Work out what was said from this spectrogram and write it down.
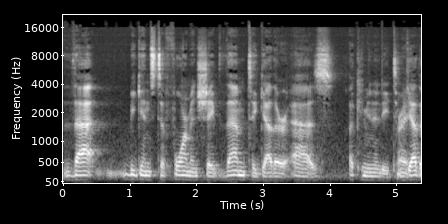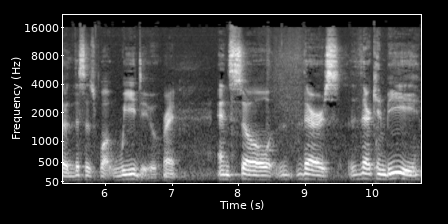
that begins to form and shape them together as a community. Right. Together, this is what we do. Right. and so there's there can be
